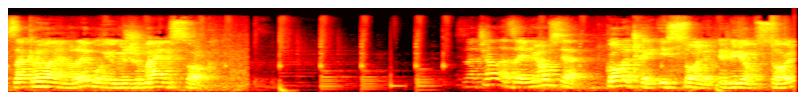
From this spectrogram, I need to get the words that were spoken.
Закрываем рыбу и выжимаем сок. Сначала займемся корочкой из соли. Берем соль.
